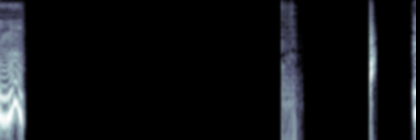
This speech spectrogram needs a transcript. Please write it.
うん。え？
